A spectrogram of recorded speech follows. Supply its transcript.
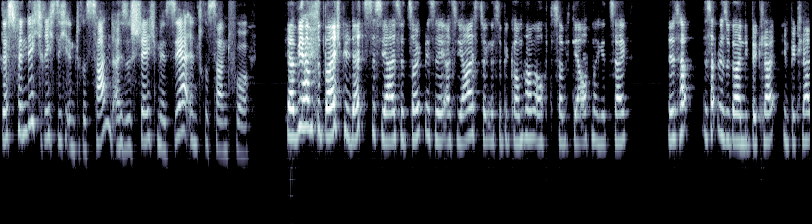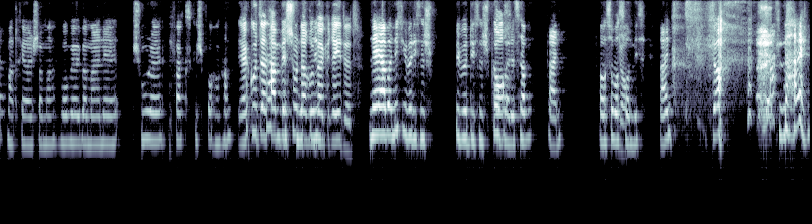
Das finde ich richtig interessant. Also stelle ich mir sehr interessant vor. Ja, wir haben zum Beispiel letztes Jahr, als wir Zeugnisse, also Jahreszeugnisse bekommen haben, auch das habe ich dir auch mal gezeigt, das, hat, das hatten wir sogar in die Begleit, im Begleitmaterial schon mal, wo wir über meine Schule Fax gesprochen haben. Ja gut, dann haben wir das schon darüber nicht, geredet. Nee, aber nicht über diesen, über diesen Spruch, Doch. weil das haben. Nein. Auch sowas Doch. von nicht. Nein. Doch. Nein.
